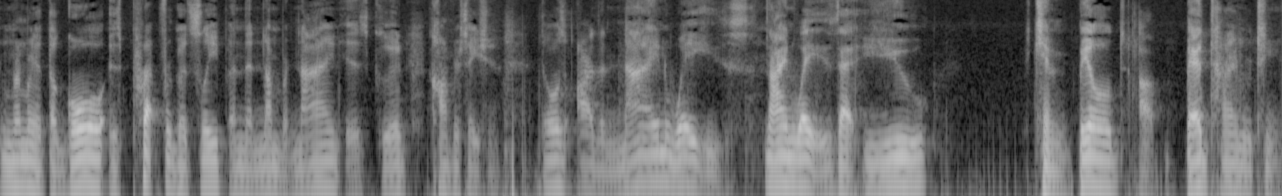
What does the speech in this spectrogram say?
remembering that the goal is prep for good sleep. And then number nine is good conversation. Those are the nine ways, nine ways that you can build a bedtime routine.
